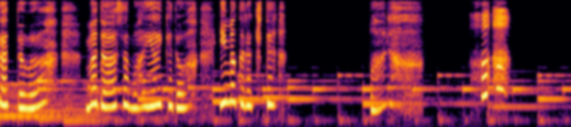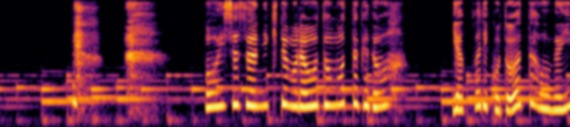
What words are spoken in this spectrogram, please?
かったわ。まだ朝も早いけど今から来て。あら。お医者さんに来てもらおうと思ったけどやっぱり断った方がいい？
